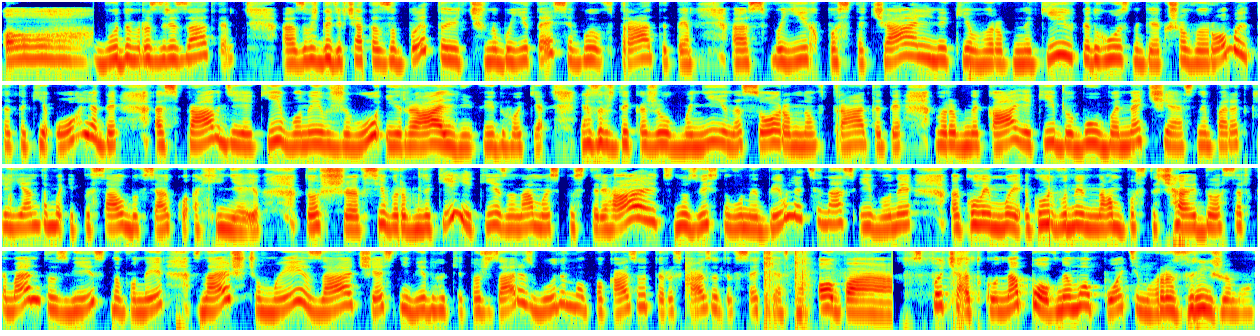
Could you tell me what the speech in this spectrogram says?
О, будемо розрізати. Завжди дівчата запитують, чи не боїтеся ви втратити своїх постачальників, виробників підгузників, якщо ви робите такі огляди, справді які вони вживу і реальні відгуки. Я завжди кажу, мені не соромно втратити виробника, який би був би нечесним перед клієнтами і писав би всяку ахінею. Тож е, всі виробники, які за нами спостерігають, ну звісно, вони дивляться нас, і вони, е, коли ми коли вони нам постачають до асортименту, звісно, вони знають, що ми за чесні відгуки. Тож зараз будемо показувати, розказувати все чесно. Оба спочатку наповнимо, потім розріжемо.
